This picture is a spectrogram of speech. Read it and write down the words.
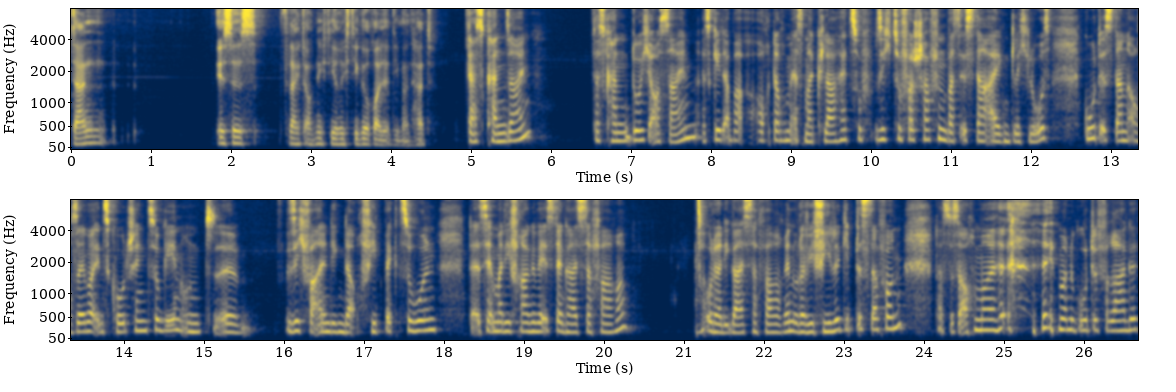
dann ist es vielleicht auch nicht die richtige Rolle, die man hat. Das kann sein. Das kann durchaus sein. Es geht aber auch darum, erstmal Klarheit zu, sich zu verschaffen. Was ist da eigentlich los? Gut ist dann auch selber ins Coaching zu gehen und äh, sich vor allen Dingen da auch Feedback zu holen. Da ist ja immer die Frage, wer ist der Geisterfahrer? Oder die Geisterfahrerin oder wie viele gibt es davon? Das ist auch immer, immer eine gute Frage,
